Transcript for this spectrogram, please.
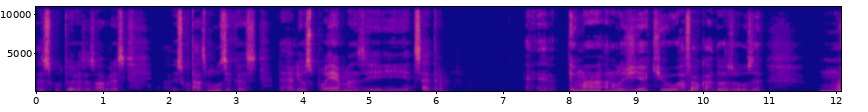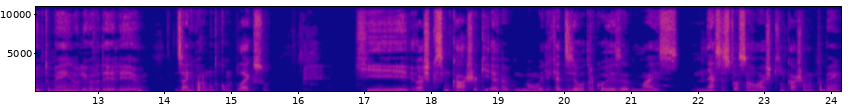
as esculturas, as obras, escutar as músicas, é, ler os poemas e, e etc. É, tem uma analogia que o Rafael Cardoso usa muito bem no livro dele Design para o Mundo Complexo, que eu acho que se encaixa aqui. É, é, bom, ele quer dizer outra coisa, mas nessa situação eu acho que encaixa muito bem,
